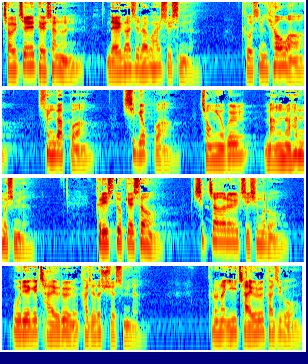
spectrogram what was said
절제의 대상은 네 가지라고 할 수 있습니다. 그것은 혀와 생각과 식욕과 정욕을 망라하는 것입니다. 그리스도께서 십자가를 지심으로 우리에게 자유를 가져다 주셨습니다. 그러나 이 자유를 가지고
